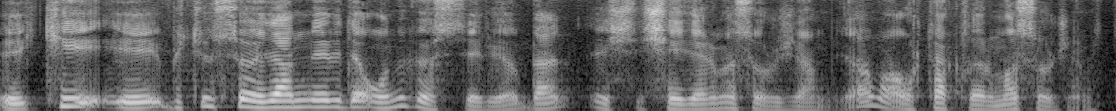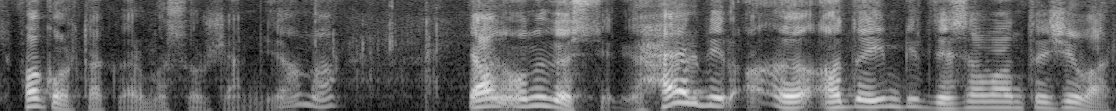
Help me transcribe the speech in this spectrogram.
e, ki e, bütün söylemleri de onu gösteriyor. Ben işte şeylerime soracağım diyor ama ortaklarıma soracağım. ittifak ortaklarıma soracağım diyor ama yani onu gösteriyor. Her bir e, adayın bir dezavantajı var.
